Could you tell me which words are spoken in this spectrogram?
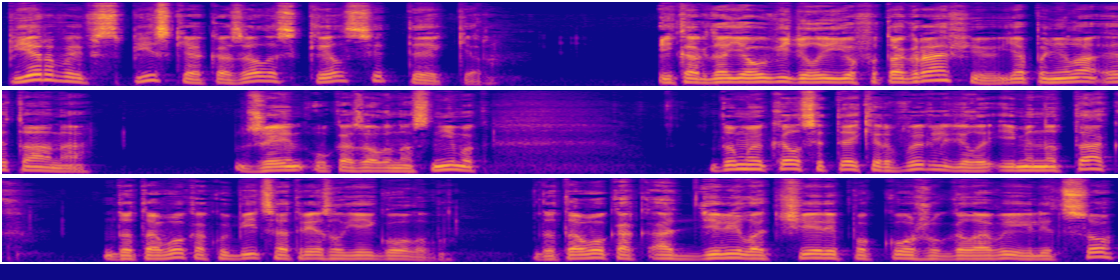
Первой в списке оказалась Келси Текер — и когда я увидела ее фотографию, я поняла, это она. Джейн указала на снимок. Думаю, Келси Текер выглядела именно так до того, как убийца отрезал ей голову, до того, как отделил от черепа кожу головы и лицо,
